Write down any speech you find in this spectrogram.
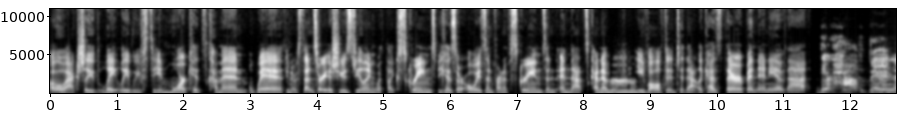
oh, actually, lately we've seen more kids come in with, you know, sensory issues dealing with like screens because they're always in front front of screens and and that's kind of mm-hmm. evolved into that. Like has there been any of that? There have been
